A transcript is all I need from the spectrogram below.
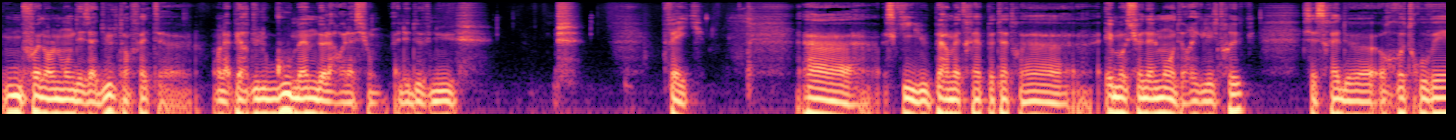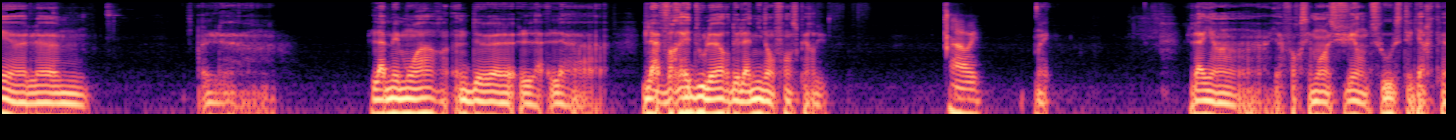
une fois dans le monde des adultes, en fait, euh, on a perdu le goût même de la relation. Elle est devenue fake. Euh, ce qui lui permettrait peut-être euh, émotionnellement de régler le truc, ce serait de retrouver euh, le, le la mémoire de la, la, la vraie douleur de l'ami d'enfance perdu. Ah oui. Oui. Là, il y, a y a forcément un sujet en dessous, c'est-à-dire que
